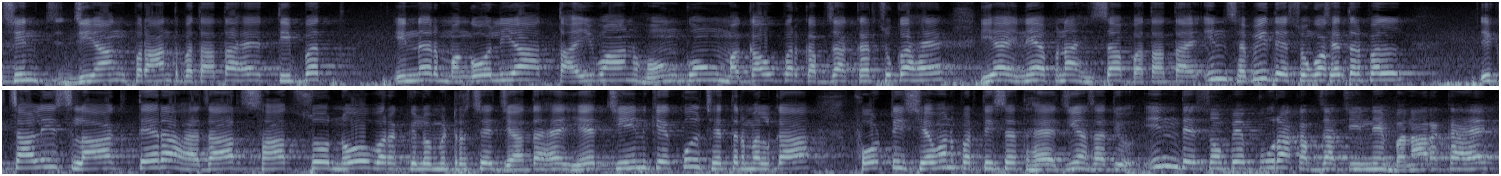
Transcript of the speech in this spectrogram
सिंह जियांग प्रांत बताता है। Tibet, Inner Mongolia, Taiwan, Hong Kong, Macau पर कब्जा कर चुका है। यह इन्हें अपना हिस्सा बताता है। इन सभी देशों का क्षेत्रफल इकतालीस लाख तेरह हज़ार सात सौ नौ वर्ग किलोमीटर से ज़्यादा है। यह चीन के कुल क्षेत्रफल का 47 प्रतिशत है। जी हाँ साथियों, इन देशों पे पूरा कब्जा चीन ने बना रखा है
